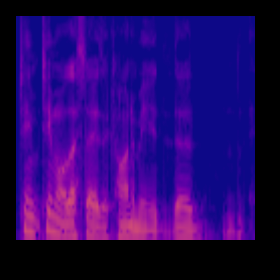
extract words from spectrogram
Timor Leste's economy, the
